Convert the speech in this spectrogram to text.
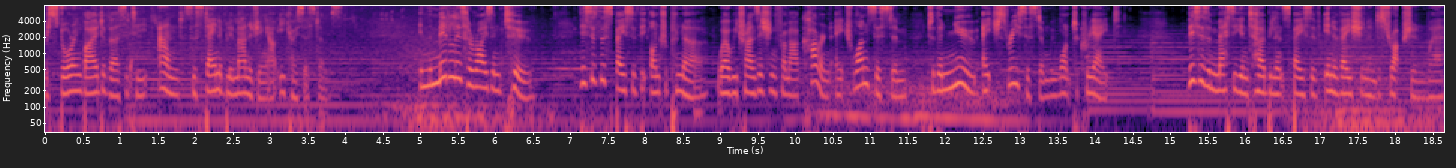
restoring biodiversity, and sustainably managing our ecosystems. In the middle is Horizon 2. This is the space of the entrepreneur, where we transition from our current H1 system to the new H3 system we want to create. This is a messy and turbulent space of innovation and disruption where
